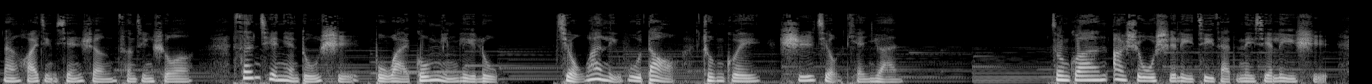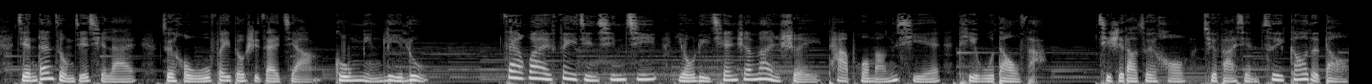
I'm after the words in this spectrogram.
南怀瑾先生曾经说：“三千年读史，不外功名利禄；九万里悟道，终归诗酒田园。”纵观《二十五史》里记载的那些历史，简单总结起来，最后无非都是在讲功名利禄。在外费尽心机，游历千山万水，踏破芒鞋，体悟道法。其实到最后，却发现最高的道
